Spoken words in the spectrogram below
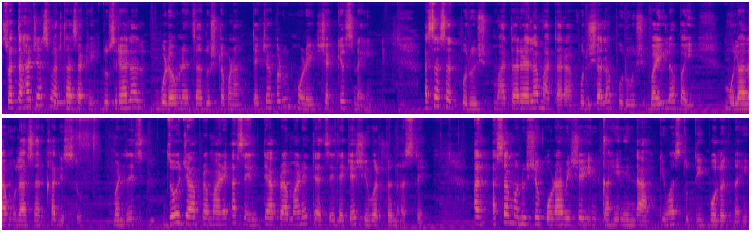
स्वतःच्या स्वार्थासाठी दुसऱ्याला बुडवण्याचा दुष्टपणा त्याच्याकडून होणे शक्यच नाही. असा सत्पुरुष म्हाताऱ्याला म्हातारा पुरुषाला पुरुष बाईला बाई मुलाला मुलासारखा दिसतो. म्हणजेच जो ज्याप्रमाणे असेल त्याप्रमाणे त्याचे त्याच्याशी वर्तन असते. असा मनुष्य कोणाविषयी काही निंदा किंवा स्तुती बोलत नाही.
